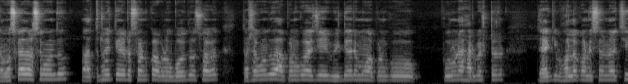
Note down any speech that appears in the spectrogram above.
ନମସ୍କାର ଦର୍ଶକ ବନ୍ଧୁ ମାତୃଶକ୍ତି ରେଷ୍ଟୁରାଣ୍ଟକୁ ଆପଣଙ୍କୁ ବହୁତ ବହୁତ ସ୍ୱାଗତ ଦର୍ଶକ ବନ୍ଧୁ ଆପଣଙ୍କୁ ଆଜି ଏହି ଭିଡ଼ିଓରେ ମୁଁ ଆପଣଙ୍କୁ ପୁରୁଣା ହାର୍ଭେଷ୍ଟର ଯାହାକି ଭଲ କଣ୍ଡିସନରେ ଅଛି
